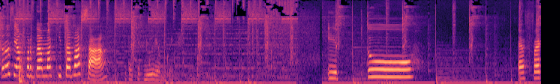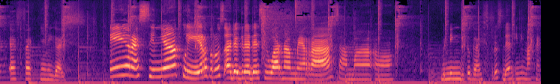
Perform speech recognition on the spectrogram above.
Terus yang pertama kita pasang, kita cek dulu ya bukunya. Itu efek-efeknya nih guys. Ini resinnya clear, terus ada gradasi warna merah sama eh, bening gitu guys. Terus dan ini magnet.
